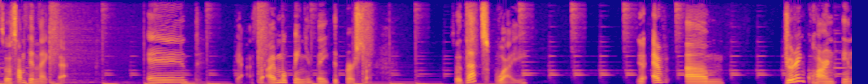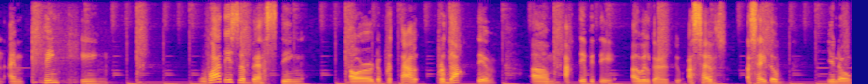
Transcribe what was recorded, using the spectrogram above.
So something like that. And yeah so i'm opinionated person. So that's why you know, every, um during quarantine i'm thinking what is the best thing or the produ- productive um, activity I will gonna do aside aside of you know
